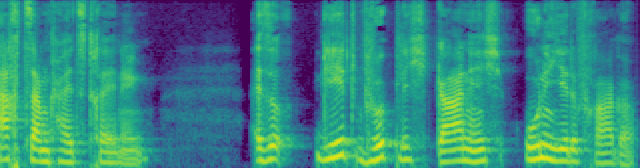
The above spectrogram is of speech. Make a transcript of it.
Achtsamkeitstraining. Also geht wirklich gar nicht, ohne jede Frage.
